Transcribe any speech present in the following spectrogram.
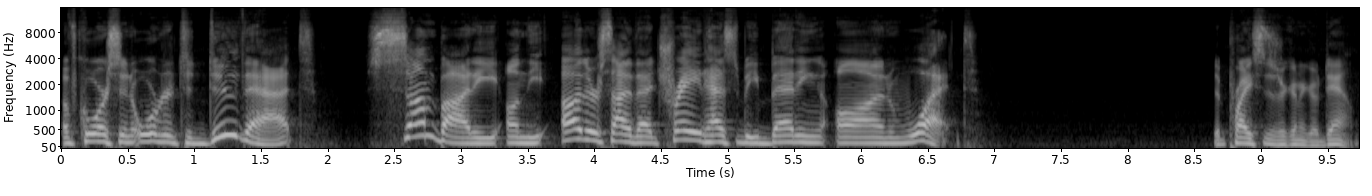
Of course, in order to do that, somebody on the other side of that trade has to be betting on what? The prices are going to go down.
